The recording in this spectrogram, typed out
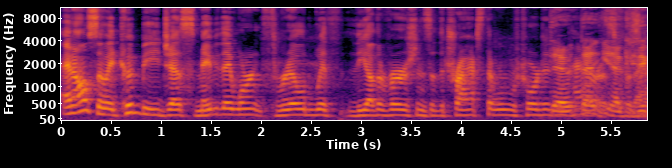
And also, it could be just maybe they weren't thrilled with the other versions of the tracks that were recorded There, in there, Paris. you know, because it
